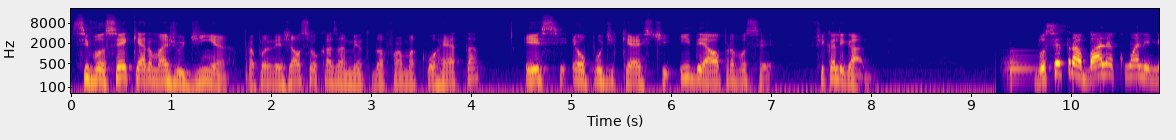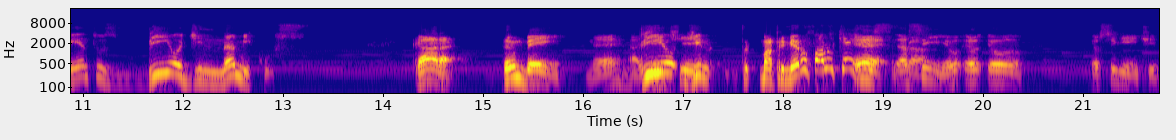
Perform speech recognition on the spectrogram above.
Se você quer uma ajudinha para planejar o seu casamento da forma correta, esse é o podcast ideal para você. Fica ligado. Você trabalha com alimentos biodinâmicos? Cara, também, né? A Bio... gente... Mas primeiro eu falo o que é, é isso. Cara. Assim, eu, eu, eu, é o seguinte:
